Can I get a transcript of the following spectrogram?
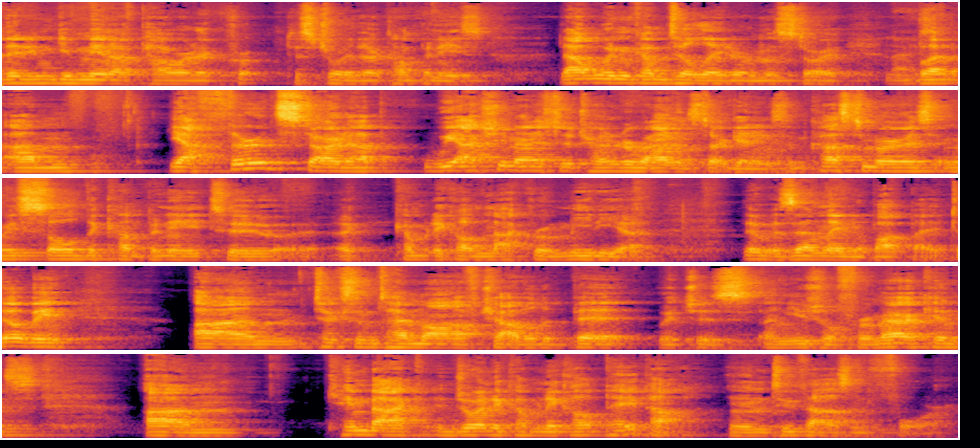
They didn't give me enough power to cr- destroy their companies. That wouldn't come till later in the story. Nice. But um, yeah, third startup, we actually managed to turn it around and start getting some customers, and we sold the company to a company called Macromedia that was then later bought by Adobe. Um, took some time off, traveled a bit, which is unusual for Americans. Um, came back and joined a company called PayPal in 2004.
